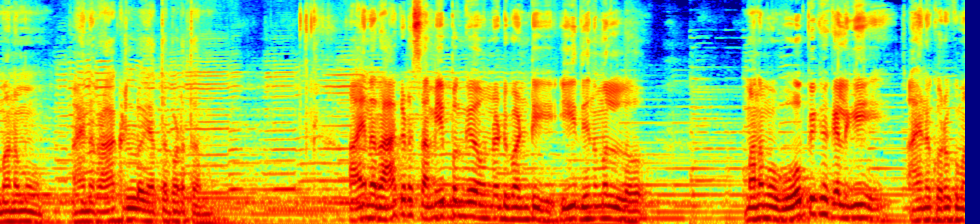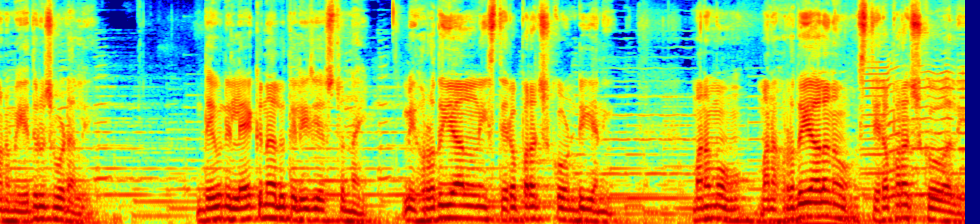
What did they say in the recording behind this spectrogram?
మనము ఆయన రాకడలో ఎత్తబడతాము. ఆయన రాకడ సమీపంగా ఉన్నటువంటి ఈ దినములలో మనము ఓపిక కలిగి ఆయన కొరకు మనం ఎదురు చూడాలి. దేవుని లేఖనాలు తెలియజేస్తున్నాయి. మీ హృదయాలని స్థిరపరచుకోండి అని. మనము మన హృదయాలను స్థిరపరచుకోవాలి.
